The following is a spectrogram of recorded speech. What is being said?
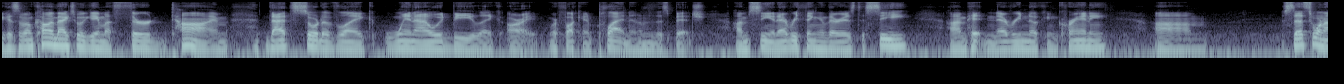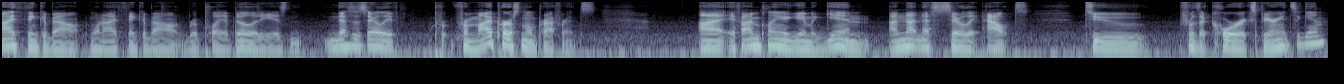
Because if I'm coming back to a game a third time, that's sort of like when I would be like, all right, we're fucking platinum this bitch. I'm seeing everything there is to see. I'm hitting every nook and cranny. Um, so that's when I think about when I think about replayability is necessarily if, pr- from my personal preference. I if I'm playing a game again, I'm not necessarily out to for the core experience again.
